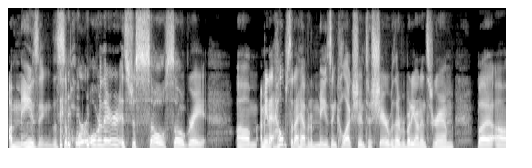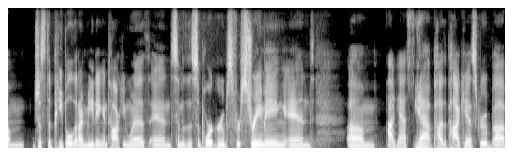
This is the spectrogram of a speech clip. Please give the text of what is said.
amazing. The support over there is just so so great. Um, I mean, it helps that I have an amazing collection to share with everybody on Instagram, but um, just the people that I'm meeting and talking with, and some of the support groups for streaming, and um, podcast. yeah, the podcast group, uh,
